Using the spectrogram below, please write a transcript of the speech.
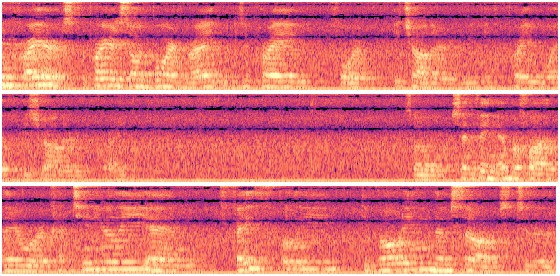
in prayers, prayer is so important, right? We need to pray for each other. We need to pray with each other, right? So same thing, amplified. They were continually and faithfully devoting themselves to the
